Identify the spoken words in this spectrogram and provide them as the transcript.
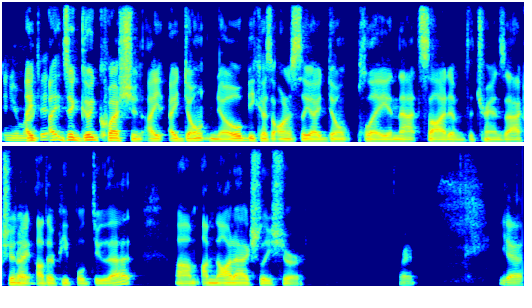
in your I, I- it's a good question. I, I don't know because honestly, I don't play in that side of the transaction. Right. I, other people do that. Um, I'm not actually sure. Yeah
